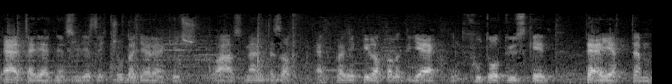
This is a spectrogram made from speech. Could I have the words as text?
elterjedni ez, hogy ez egy csoda gyerek, és az ment ez a, ez egy pillanat alatt mint futó tűzként terjedtem.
